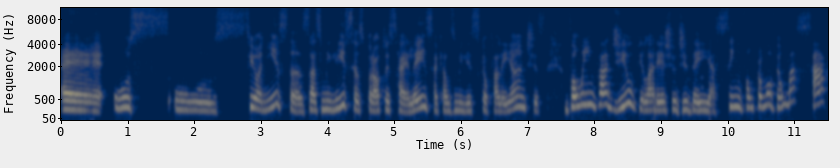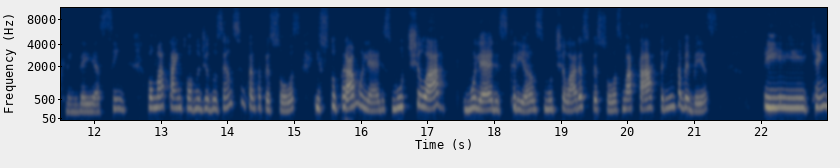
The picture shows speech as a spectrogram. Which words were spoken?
é, os, os sionistas, as milícias proto-israelenses, aquelas milícias que eu falei antes, vão invadir o vilarejo de Dei Yassin, vão promover um massacre em Dei Yassin, vão matar em torno de 250 pessoas, estuprar mulheres, mutilar mulheres, crianças, mutilar as pessoas, matar 30 bebês. E quem,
